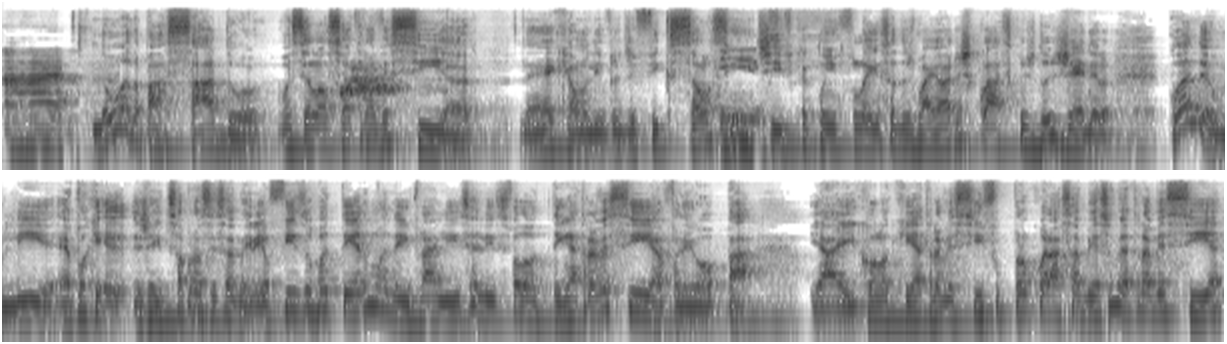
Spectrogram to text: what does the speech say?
Ah, é. No ano passado, você lançou a Travessia. Né, que é um livro de ficção Isso. científica com influência dos maiores clássicos do gênero. Quando eu li, é porque, gente, só pra vocês saberem, eu fiz o roteiro, mandei pra Alice, a Alice falou: tem a travessia. Eu falei, opa, e aí coloquei a travessia e fui procurar saber sobre a travessia.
